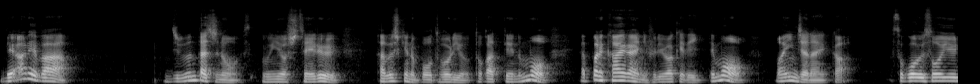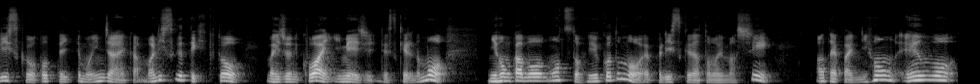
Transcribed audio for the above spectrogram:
であれば自分たちの運用している株式のポートフォリオとかっていうのもやっぱり海外に振り分けていってもまあいいんじゃないか。そこそういうリスクを取っていってもいいんじゃないか、まあ、リスクって聞くと、まあ、非常に怖いイメージですけれども日本株を持つということもやっぱりリスクだと思いますしあとやっぱり日本円を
